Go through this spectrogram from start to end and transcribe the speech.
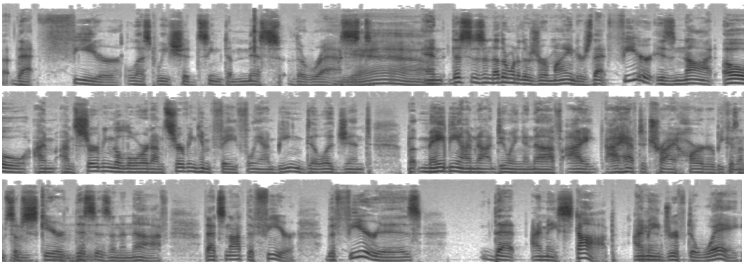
uh, that fear lest we should seem to miss the rest. Yeah. And this is another one of those reminders that fear is not, oh, I'm I'm serving the Lord, I'm serving him faithfully, I'm being diligent, but maybe I'm not doing enough. I I have to try harder because I'm so scared this isn't enough. That's not the fear. The fear is that I may stop, I may drift away.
